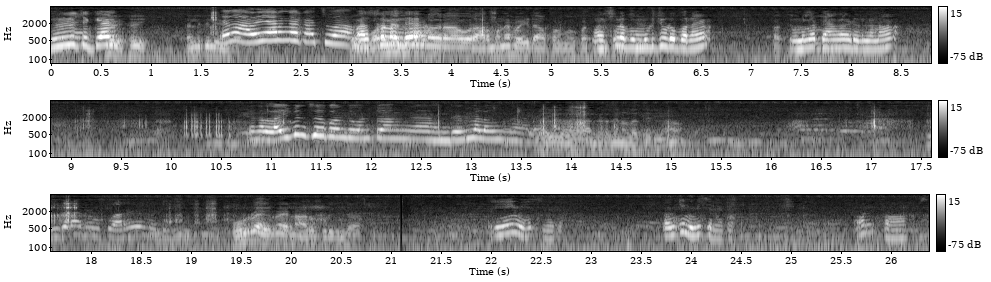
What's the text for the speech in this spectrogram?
கில்லு சிக்கன். ஒரு அரை மணி நேரம் வெயிட் அப்புறம் பத்து இப்போ முடிச்சு விட போறேன். பத்து ஒழுங்கா தேங்காய் எடுக்கலனா எங்க லைவன்ஸ் கொஞ்சம் வந்துட்டு வாங்க. அந்த இது மேல வந்து லைவ் வாங்குறதே நல்லா தெரியும். ஒரு ரூபா இருபா என்ன அடுப்பு பிடிக்குண்டா three minutes later twenty minutes later one box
